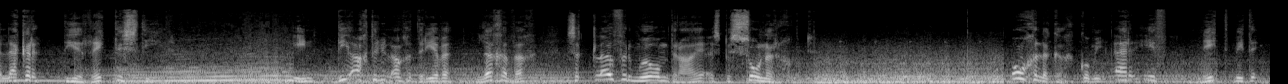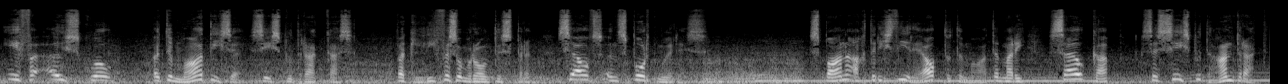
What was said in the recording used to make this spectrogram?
'n lekker direkte stuur. En die agterwiel aangedrewe liggewig se klou vermoë om draaie is besonder goed. Ongelukkig kom die RF net met 'n effe ou skool outomatiese 6-spoed ratkas wat lief is om rond te spring, selfs in sportmodus. Spanne agter die stuur help tot 'n mate, maar die seilkap se 6-spoed handrat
